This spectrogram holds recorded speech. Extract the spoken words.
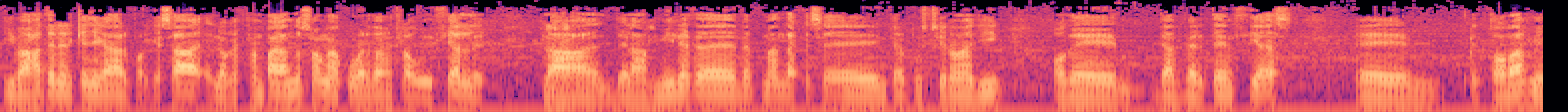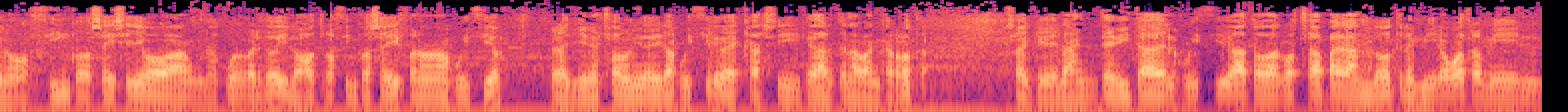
y vas a tener que llegar, porque esa, lo que están pagando son acuerdos extrajudiciales. de las miles de demandas que se interpusieron allí o de advertencias, eh, todas menos 5 o 6 se llegó a un acuerdo y los otros 5 o 6 fueron a juicio, pero allí en Estados Unidos ir a juicio es casi quedarte en la bancarrota. O sea que la gente evita el juicio a toda costa pagando 3.000 o 4.000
